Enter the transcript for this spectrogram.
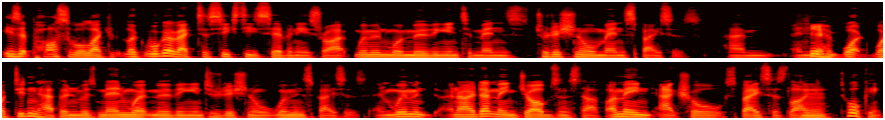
is it possible? Like, like we'll go back to 60s, 70s, right? Women were moving into men's traditional men's spaces, um, and Yeah. what what didn't happen was men weren't moving into traditional women's spaces, and women. And I don't mean jobs and stuff. I mean actual spaces like talking,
